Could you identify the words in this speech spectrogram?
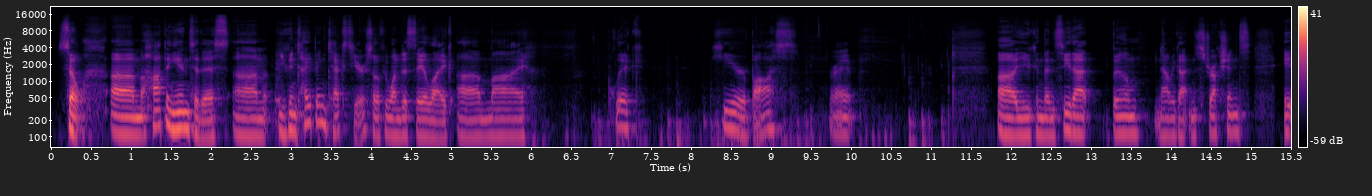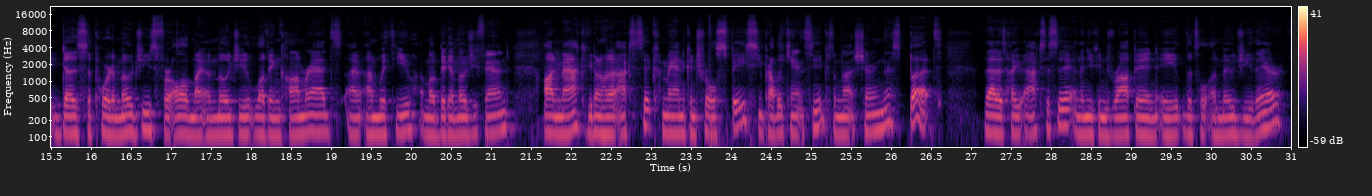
So um, hopping into this, um, you can type in text here. So if you wanted to say like uh, my click here boss, right? Uh, you can then see that, boom, now we got instructions. It does support emojis for all of my emoji loving comrades. I'm, I'm with you. I'm a big emoji fan. On Mac, if you don't know how to access it, Command Control Space. You probably can't see it because I'm not sharing this, but that is how you access it. And then you can drop in a little emoji there.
